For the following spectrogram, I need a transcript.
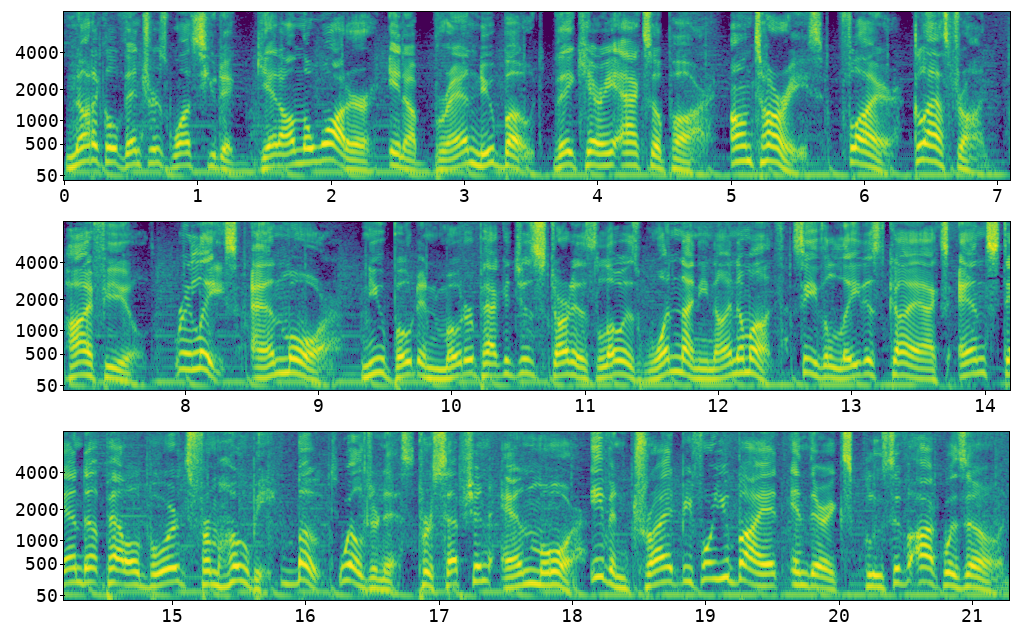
Nautical Ventures wants you to get on the water in a brand new boat. They carry Axopar, Antares, Flyer, Glastron, Highfield, Release, and more. New boat and motor packages start as low as 199 a month. See the latest kayaks and stand-up paddle boards from Hobie, BOTE, Wilderness, Perception, and more. Even try it before you buy it in their exclusive Aqua Zone.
